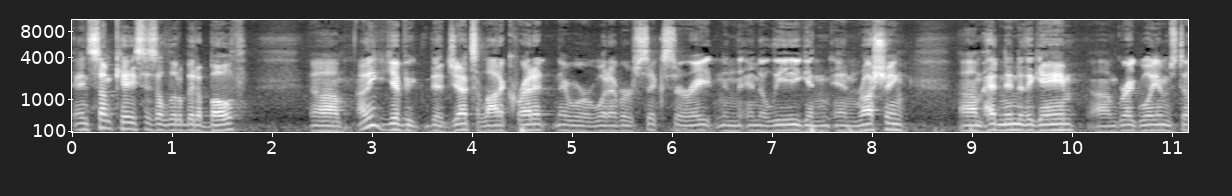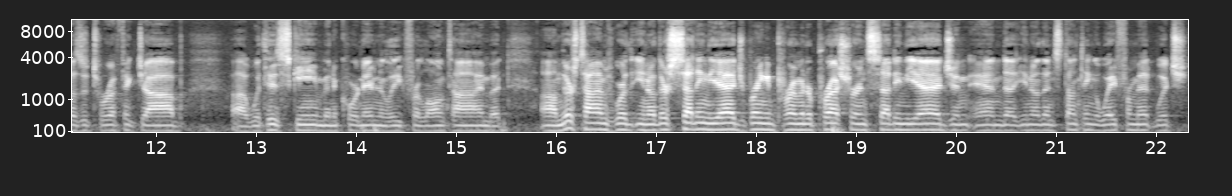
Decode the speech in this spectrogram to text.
in some cases a little bit of both. Um, I think you give the- the Jets a lot of credit. They were whatever six or eight in, in the league and, and rushing um, heading into the game. Um, Gregg Williams does a terrific job uh, with his scheme. Been a coordinator in the league for a long time, but um, there's times where you know they're setting the edge, bringing perimeter pressure, and setting the edge, and and uh, you know then stunting away from it, which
